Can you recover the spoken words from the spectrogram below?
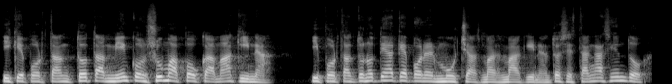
y que por tanto también consuma poca máquina y por tanto no tenga que poner muchas más máquinas. Entonces están haciendo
